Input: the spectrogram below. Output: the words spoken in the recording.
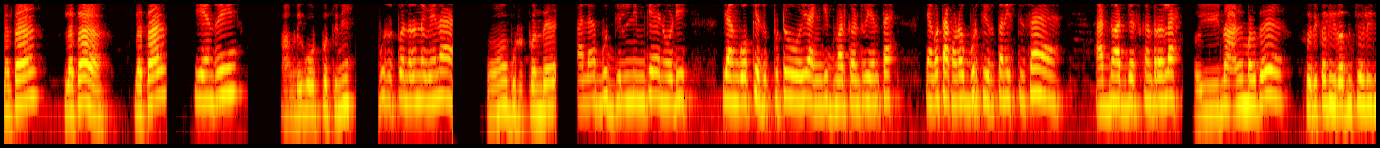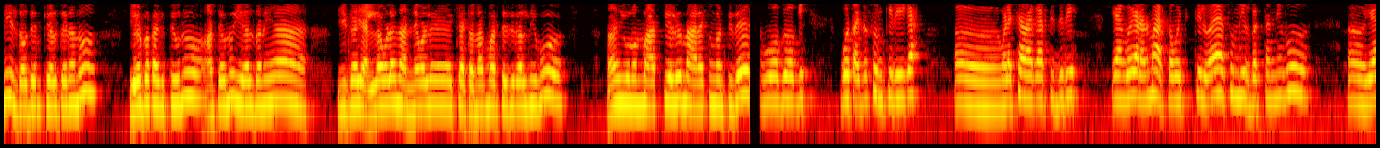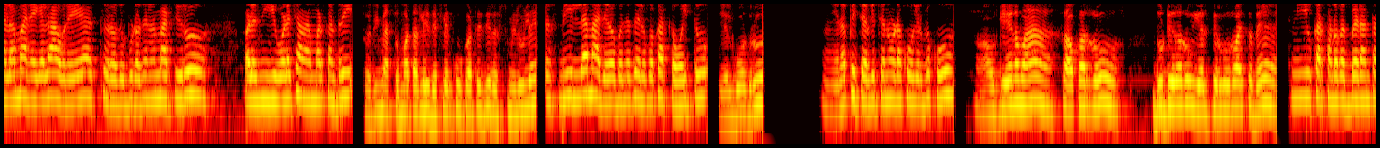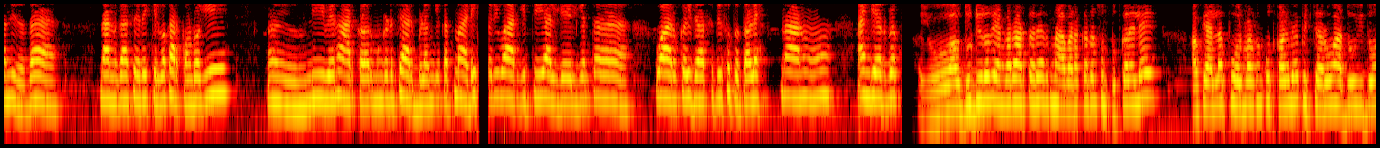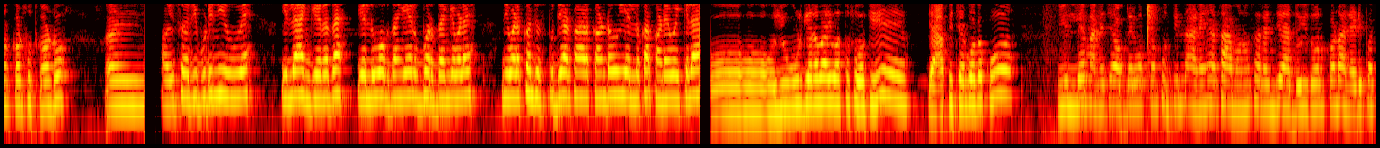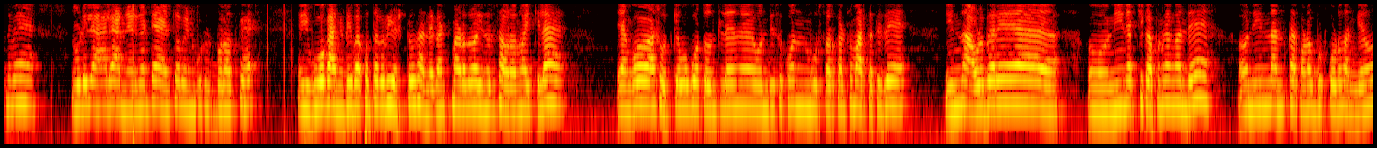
ಲತಾ ಲತಾ ಲತಾ. ಏನ್ರಿ? ಅಂಗಡಿಗೆ ಓಡ್ಬತ್ತೀನಿ ಬುರುಟ್ ಬಂದ್ರ ನಾವೇನ? ಹ್ಞೂ ಬಿಟ್ಟು ಬಂದೆ. ಅಲ್ಲ ಬುದ್ಧಿಲ್ ನಿಮ್ಗೆ ನೋಡಿ ಹೆಂಗೋ ಕೆದಕ್ಬಿಟ್ಟು ಹೆಂಗ್ ಇದ್ ಮಾಡ್ಕೊಂಡ್ರಿ ಅಂತ. ಹೆಂಗೋ ತಗೊಂಡೋಗಿ ಬಿಡ್ತಿರ್ತಾನೆ ಇಷ್ಟ ದಿವಸ. ಅದನ್ನ ಅದ್ಗೆಡ್ಸ್ಕೊಂಡ್ರಲ್ಲ ಅಯ್ಯ ನಾನೇನು ಮಾಡಿದೆ? ಸರಿ ಕಲ್ ಇರೋದನ್ನ ಕೇಳಿನಿ ಇಲ್ದೋದೇನು ಕೇಳ್ದೆ ನಾನು? ಹೇಳ್ಬೇಕಾಗಿತ್ತು ಇವನು ಅಂತವನು ಹೇಳ್ದನೆಯ ಈಗ ಎಲ್ಲ ಒಳ್ಳೆ ನನ್ನೇ ಒಳ್ಳೆ ಕೆಟ್ಟನಾಗಿ ಮಾಡ್ತಿದ್ದೀರಲ್ಲ ನೀವು? ಇವನೊಂದು ಮಾತು ಕೇಳಿ ನಾನು ಯಾಕೆ ಅಂತಿದೆ ಹೋಗಿ ಹೋಗಿ. ಗೊತ್ತಾಯ್ತು ಸುಮ್ಕಿರಿ ಈಗ. ಒಳ್ಳೆ ಚೆನ್ನಾಗಿ ಆಡ್ತಿದ್ದೀರಿ. ಹೆಂಗೋ ಎಲ್ಲ ಮಾಡ್ಕೊ ಹೋಗ್ತಿಲ್ವಾ ಸುಮ್ಮನೆ ಇರ್ಬೇಕು ನೀವು ಎಲ್ಲ ಮನೆಗೆಲ್ಲ ಅವರೇ ತಿರೋದು ಬಿಡೋದನ್ನ ಮಾಡ್ತಿರು ಒಳ್ಳೆ ನೀವು ಒಳ್ಳೆ ಚೆನ್ನಾಗಿ ಮಾಡ್ಕೊಂಡ್ರಿ. ಸರಿ ಮತ್ತೆ ಮಾತಾಡ್ಲಿ ಇದಕ್ಕೆ ಕೂಗತ್ತಿದ್ದಿ ರಶ್ಮಿಲುಲೆ ರಶ್ಮಿ ಇಲ್ಲ ಮಾದೇವ ಬಂದ ಎಲ್ಗೋ ಕರ್ಕ ಹೋಯ್ತು. ಎಲ್ಗೋದ್ರು? ಏನೋ ಪಿಚ್ಚರ್ ಗಿಚ್ಚರ್ ನೋಡಕ್ ಹೋಗಿರ್ಬೇಕು. ಅವ್ರಿಗೇನವ? ಸಾವುಕಾರರು ದುಡ್ಡಿರೋರು ಎಲ್ಲಿ ತಿರುಗೋರು ಆಯ್ತದೆ? ನೀವು ಕರ್ಕೊಂಡು ಹೋಗೋದು ಬೇಡ ಅಂತಂದಿದ್ದದ? ನನ್ಗ ಸೇರಿ ಕಿಲ್ವ ಕರ್ಕೊಂಡೋಗಿ ನೀವೇನು ಹಾಡ್ಕೊಳ್ಳೋರು ಮುಂಗಡೆ ಜಾರ್ ಬೀಳಂಗೆ ಕತ್ ಮಾಡಿ ಸರಿ ವಾರ್ಗಿತ್ತಿ ಅಲ್ಗೆ ಇಲ್ಗೆ ಅಂತ ವಾರಕ್ಕೆ ಐದಾರು ಸತಿ ಸುತ್ತಾಳೆ ನಾನು ಹಂಗೆ ಇರ್ಬೇಕು. ಅಯ್ಯೋ ಅವ್ ದುಡ್ಡಿರೋರು ಹೆಂಗಾರ ಆಡ್ತಾರೆ? ಅದಕ್ಕೆ ನಾ ಬಡಕದ ಸುಮ್ ಕುತ್ಕೊಳ್ಳಲೆ ಅವಕ್ಕೆಲ್ಲ ಫೋನ್ ಮಾಡ್ಕೊಂಡು ಕುತ್ಕೊಳ್ಳವೆ ಪಿಕ್ಚರು ಅದು ಇದು ಅನ್ಕೊಂಡು ಸುತ್ಕೊಂಡು. ಅಯ್ಯೋ ಸರಿ ಬಿಡಿ ನೀವೇ. ಇಲ್ಲ ಹಂಗಿರದ ಎಲ್ಲಿ ಹೋಗ್ದಂಗೆ, ಎಲ್ಲಿ ಬರ್ದಂಗೆ ಒಳ್ಳೆ ನೀವು ಒಳಗೆ ಕಂಜಸ್ ಬುದ್ಧಿ ಕರ್ಕೊಂಡು ಎಲ್ಲೂ ಕರ್ಕೊಂಡೇ ಹೋಯ್ಕಿಲ್ಲ? ಓಹೋ ಇವ್ಳಿಗೆರವ ಇವತ್ತು ಸೋಕಿ? ಯಾವ ಪಿಕ್ಚರ್ಗೆ ಹೋಗ್ಬೇಕು? ಇಲ್ಲೇ ಮನೆ ಜವಾಬ್ದಾರಿ ಹೊತ್ಕೊಂಡು ಕುಂತೀನಿ ನಾನೇ ಸಾಮಾನು, ಸರಂಜಿ, ಅದು ಇದು ಅನ್ಕೊಂಡು ಹನ್ನೆರಡು ಇಪ್ಪತ್ತನೇ ನೋಡಿಲ್ಲ ಅಲ್ಲಿ ಹನ್ನೆರಡು ಗಂಟೆ ಆಯ್ತು ಬೆಂಡ್ಬಿಟ್ಟು ಬರೋದಕ್ಕೆ ಈಗ ಹೋಗಿ ಅಂಗಡಿ ಬೇಕು ತಗ್ರಿ ಎಷ್ಟು ಸಂಜೆ ಗಂಟೆ ಮಾಡಿದ್ರು, ಐನೂರು ಸಾವಿರನೂ ಹಾಕಿಲ್ಲ. ಹೆಂಗೋ ಅಷ್ಟೊತ್ತಿಗೆ ಹೋಗೋದು ಅಂತಲೇ ಒಂದು ದಿವ್ಸಕ್ಕೆ ಒಂದು ಮೂರು ಸಾವಿರ ಗಂಟೆ ಮಾಡ್ಕೊತಿದ್ದೆ ಇನ್ನು ಅವಳು ಬೇರೆ ನೀನು ಚಿಕ್ಕಪ್ಪನಿಗೆ ಹಂಗಂದೆ? ನೀನು ನನ್ನ ಕರ್ಕೊಂಡೋಗಿ ಬಿಟ್ಕೊಡು ನನಗೆ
